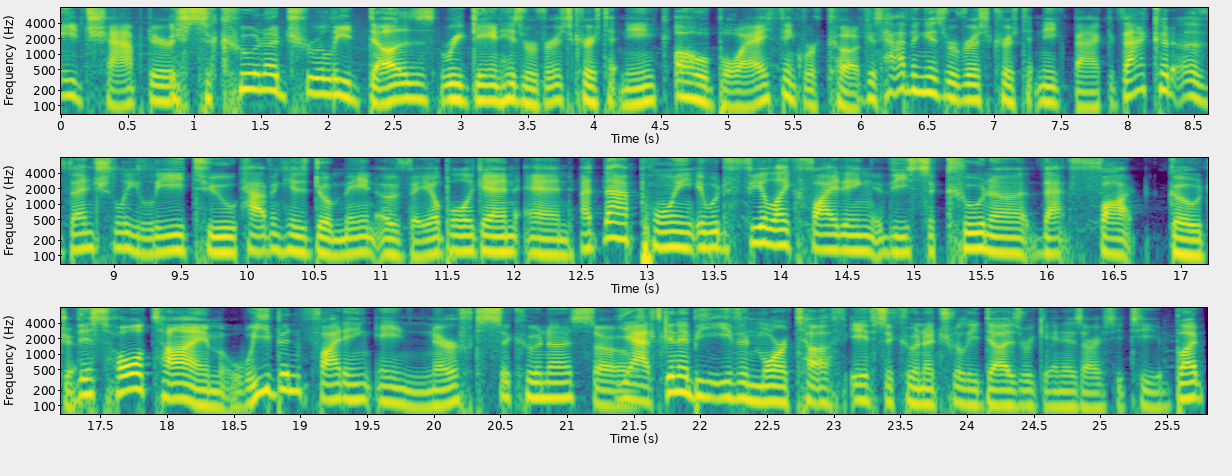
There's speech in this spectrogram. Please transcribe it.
a chapter. If Sukuna truly does regain his reverse curse technique, oh boy, I think we're cooked. Because having his reverse curse technique back, that could eventually lead to having his domain available again. And at that point, it would feel like fighting the Sukuna that fought Gojo. This whole time, we've been fighting a nerfed Sukuna, so yeah, it's gonna be even more tough if Sukuna truly does regain his RCT. But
